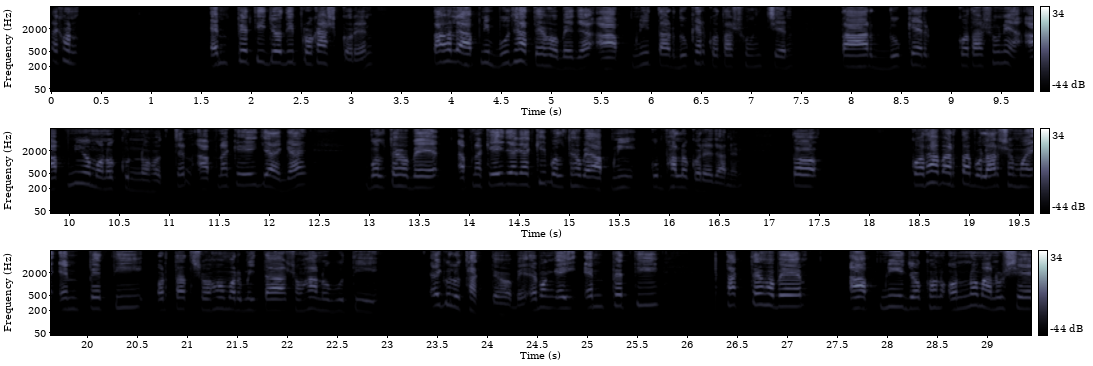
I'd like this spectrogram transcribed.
এখন এমপ্যাথি যদি প্রকাশ করেন, তাহলে আপনি বুঝাতে হবে যে আপনি তার দুঃখের কথা শুনছেন, তার দুঃখের কথা শুনে আপনিও মনক্ষুণ্ণ হচ্ছেন। আপনাকে এই জায়গায় বলতে হবে, আপনাকে এই জায়গায় কি বলতে হবে আপনি খুব ভালো করে জানেন। তো, কথাবার্তা বলার সময় এমপ্যাথি অর্থাৎ সহমর্মিতা, সহানুভূতি এগুলো থাকতে হবে এবং এই এমপ্যাথি থাকতে হবে আপনি যখন অন্য মানুষের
